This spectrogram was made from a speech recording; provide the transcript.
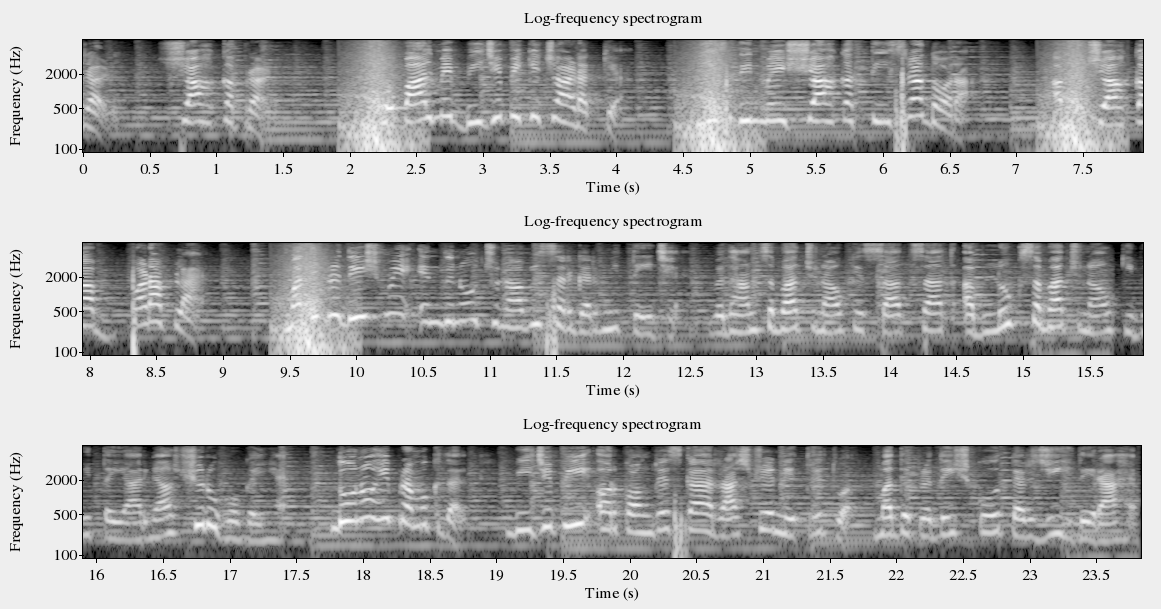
रण, शाह का प्रण। भोपाल में बीजेपी के चाणक्य बीस दिन में शाह का तीसरा दौरा। अमित शाह का बड़ा प्लान मध्य प्रदेश में इन दिनों चुनावी सरगर्मी तेज है। विधानसभा चुनाव के साथ साथ अब लोकसभा चुनाव की भी तैयारियाँ शुरू हो गई हैं। दोनों ही प्रमुख दल, बीजेपी और कांग्रेस का राष्ट्रीय नेतृत्व मध्य प्रदेश को तरजीह दे रहा है।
